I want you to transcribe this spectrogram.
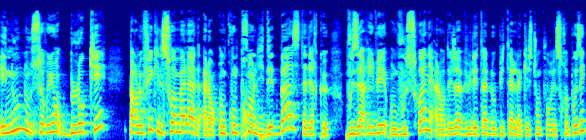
et nous, nous serions bloqués par le fait qu'il soit malade. Alors on comprend l'idée de base, c'est-à-dire que vous arrivez, on vous soigne. Alors déjà, vu l'état de l'hôpital, la question pourrait se reposer.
